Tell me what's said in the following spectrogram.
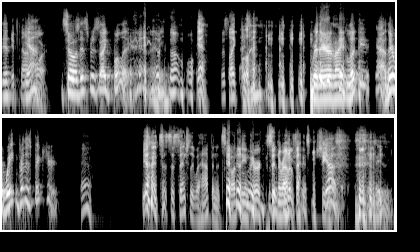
it, if not yeah. more. So this was like Bullet, yeah, I mean, not more. Yeah. It was like where they're like looking. Yeah, they're waiting for this picture. yeah, Yeah, it's just essentially what happened. It's Scott Scotty and Kirk sitting around a fax machine. Yeah, yeah, basically.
